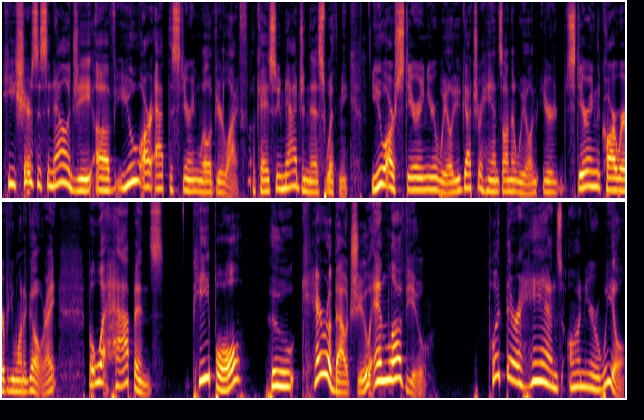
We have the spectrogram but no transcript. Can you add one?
he shares this analogy of you are at the steering wheel of your life. Okay, so imagine this with me. You are steering your wheel, you got your hands on the wheel, and you're steering the car wherever you want to go, right? But what happens? People who care about you and love you put their hands on your wheel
